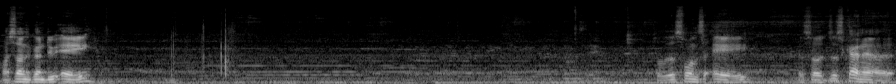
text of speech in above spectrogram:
my son's going to do A. So this one's A, and so it just kind of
